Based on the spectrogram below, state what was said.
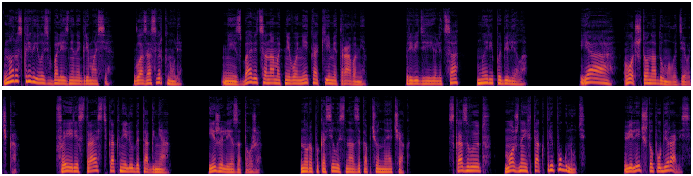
Нора скривилась в болезненной гримасе. Глаза сверкнули. «Не избавиться нам от него никакими травами. При виде ее лица Мэри побелела. «Я вот что надумала, девочка. Фейри страсть как не любят огня. И железо тоже». Нора покосилась на закопченный очаг. «Сказывают, можно их так припугнуть. Велеть, чтоб убирались.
